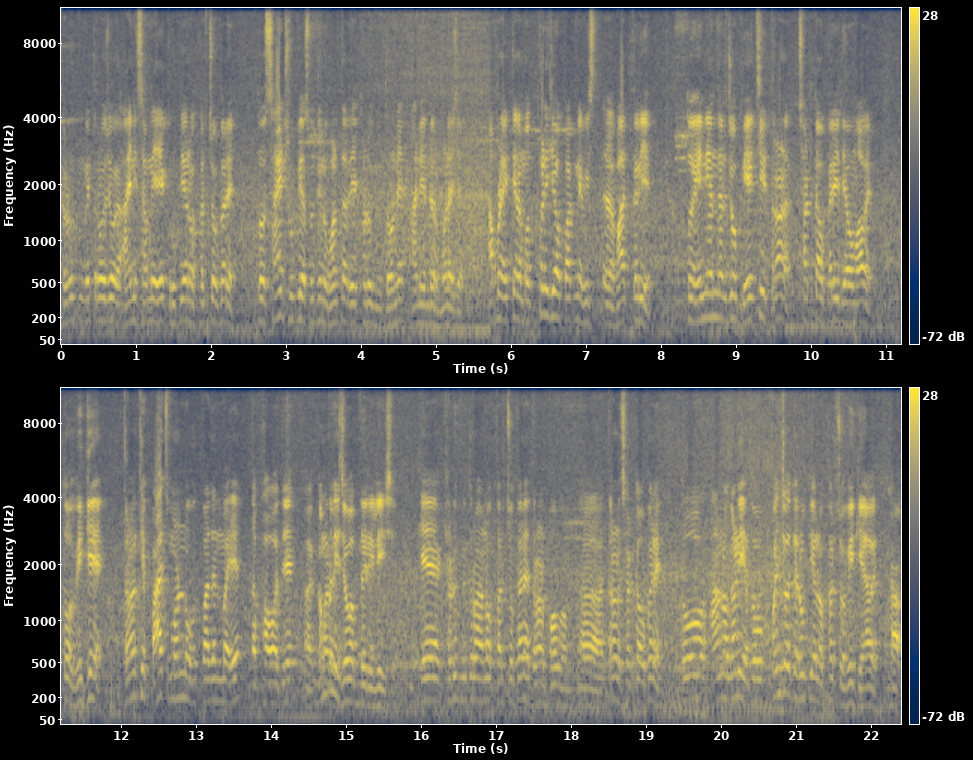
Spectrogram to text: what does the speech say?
ખેડૂત મિત્રો જો આની સામે એક રૂપિયાનો ખર્ચો કરે તો સાઠ રૂપિયા સુધીનું વળતર એ ખેડૂત મિત્રોને આની અંદર મળે છે. આપણે અત્યારે મગફળી જેવા પાકને વાત કરીએ તો એની અંદર જો બેથી ત્રણ છંટકાવ કરી દેવામાં આવે તો વીઘે ત્રણથી પાંચ મણનું ઉત્પાદનમાં એ તફાવત એ કંપની જવાબદારી લે છે. કે ખેડૂત મિત્રો આનો ખર્ચો કરે ત્રણ ત્રણ છંટકાવ કરે તો આનો ગણીએ તો પંચોતેર રૂપિયાનો ખર્ચો વીઘે આવે. હા.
